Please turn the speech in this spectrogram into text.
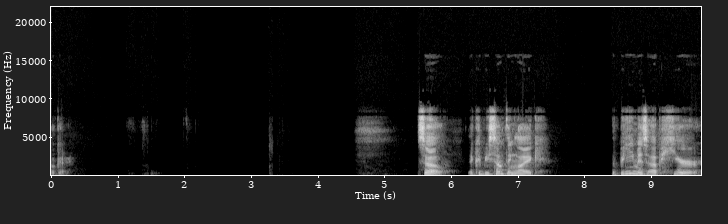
Okay. So it could be something like the beam is up here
